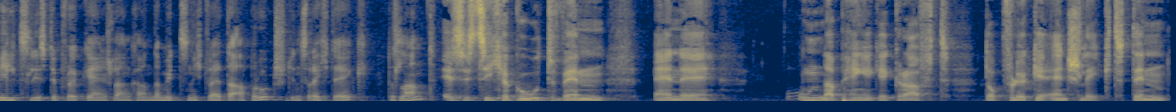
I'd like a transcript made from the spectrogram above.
Pilzliste Pflöcke einschlagen kann, damit es nicht weiter abrutscht ins rechte Eck, das Land? Es ist sicher gut, wenn eine unabhängige Kraft da Pflöcke einschlägt, denn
